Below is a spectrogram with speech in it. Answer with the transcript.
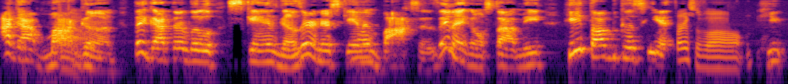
I got my gun. They got their little scan guns. They're in there scanning boxes. They ain't gonna stop me. He thought because he had, first of all, he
